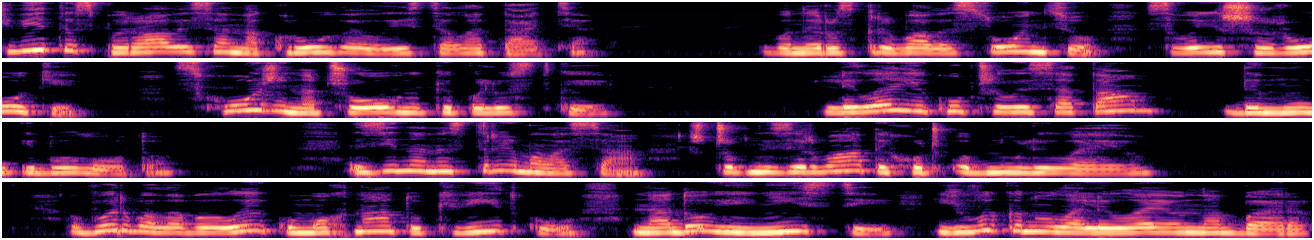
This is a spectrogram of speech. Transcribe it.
Квіти спиралися на кругле листя латаття. Вони розкривали сонцю свої широкі, схожі на човники пелюстки. Лілеї купчилися там, де мул і болото. Зіна не стрималася, щоб не зірвати хоч одну лілею. Вирвала велику мохнату квітку на довгій ністі і викинула лілею на берег.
